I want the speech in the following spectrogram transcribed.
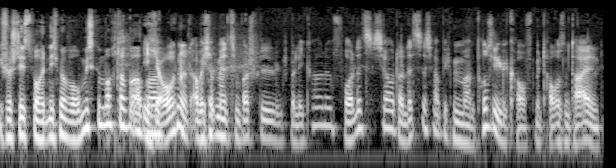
Ich verstehe es zwar heute nicht mehr, warum ich es gemacht habe, aber. Ich auch nicht, aber ich habe mir zum Beispiel, ich überlege gerade, vorletztes Jahr oder letztes Jahr habe ich mir mal ein Puzzle gekauft mit 1000 Teilen.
